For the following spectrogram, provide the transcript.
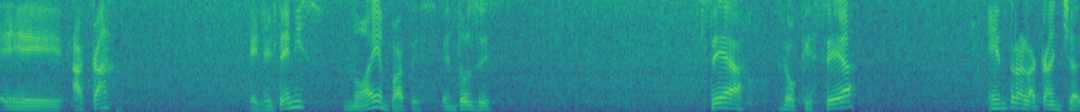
eh, acá, en el tenis, no hay empates. Entonces, sea lo que sea, entra a la cancha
